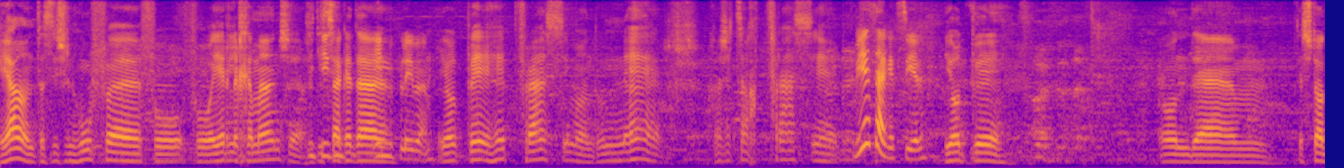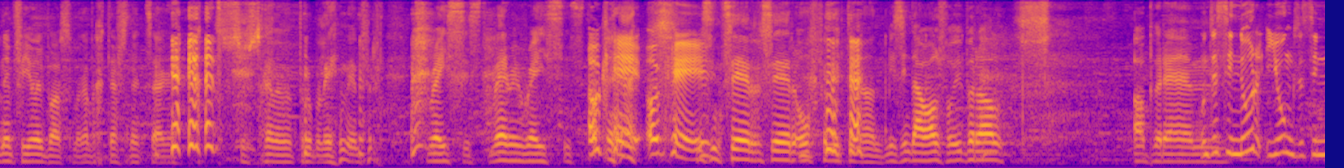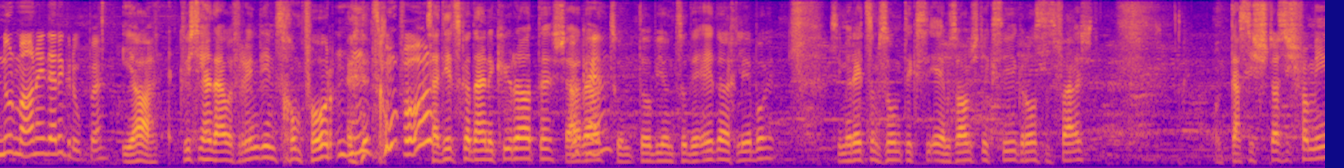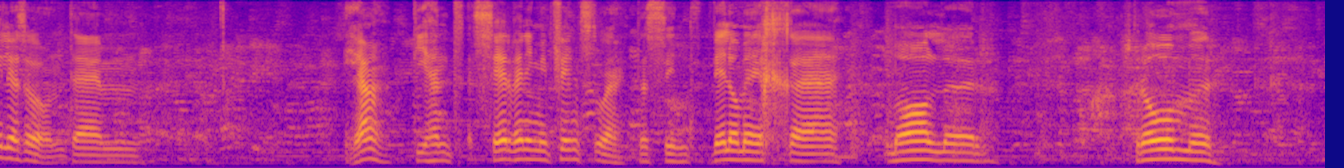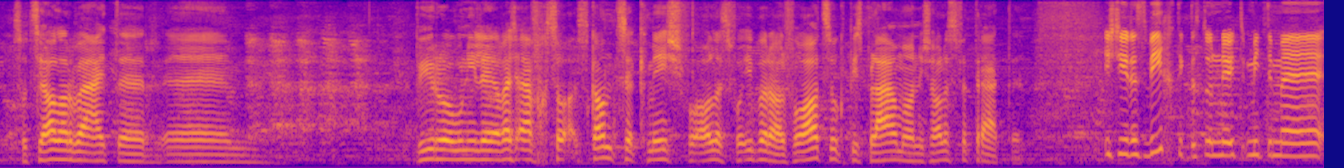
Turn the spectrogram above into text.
Ja, und das ist ein Haufen von, von ehrlichen Menschen. Also die, die sagen dann, immer geblieben. JB, heb die Fresse, Mann, du nervst. Kannst jetzt auch die Fresse haben. Wie sagen sie dir? JB. Und ähm, das steht nicht für Joel Bassmann, aber ich darf es nicht sagen. Sonst haben wir Probleme. Racist, very racist. Okay, Wir okay. sind sehr, sehr offen miteinander. Wir sind auch alle von überall. Aber ähm, Und es sind nur Jungs, es sind nur Männer in dieser Gruppe. ja, gewisse haben auch eine Freundin, es kommt vor. Das kommt vor. Es hat jetzt gerade eine geheiratet. Shoutout Okay. zum Tobi und zu der Eda, ich liebe euch. Sind wir jetzt am, Sonntag, äh, am Samstag gewesen, grosses Fest. Und das ist, das ist Familie so. Und ähm, ja, die haben sehr wenig mit Film zu tun. Das sind Velomech, äh, Maler, Stromer, Sozialarbeiter, ähm, Büro, Unilehrer, weißt, einfach so das ganze Gemisch von alles, von überall, von Anzug bis Blaumann ist alles vertreten. Ist dir das wichtig, dass du nicht mit dem... Äh,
